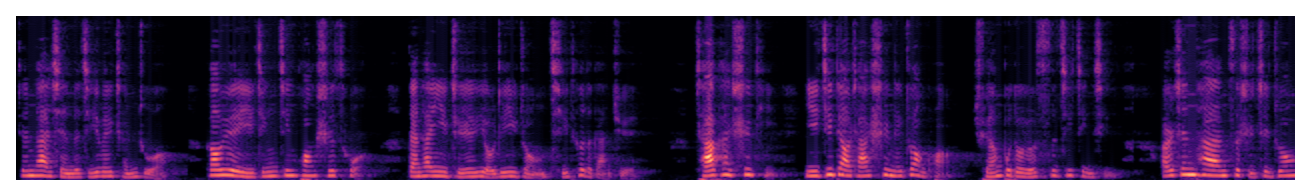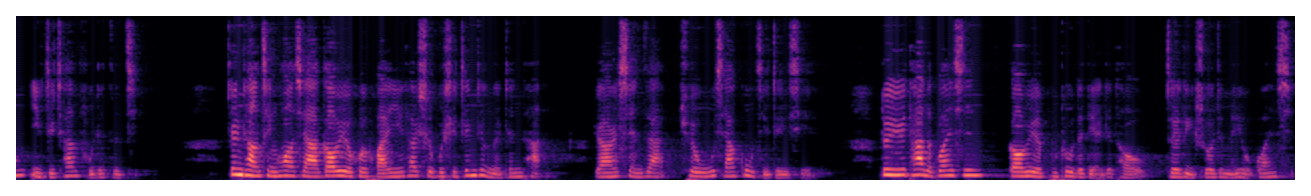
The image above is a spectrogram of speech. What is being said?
侦探显得极为沉着，高月已经惊慌失措，但他一直有着一种奇特的感觉：查看尸体以及调查室内状况，全部都由司机进行，而侦探自始至终一直搀扶着自己。正常情况下，高月会怀疑他是不是真正的侦探，然而现在却无暇顾及这些。对于他的关心，高月不住地点着头，嘴里说着没有关系。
